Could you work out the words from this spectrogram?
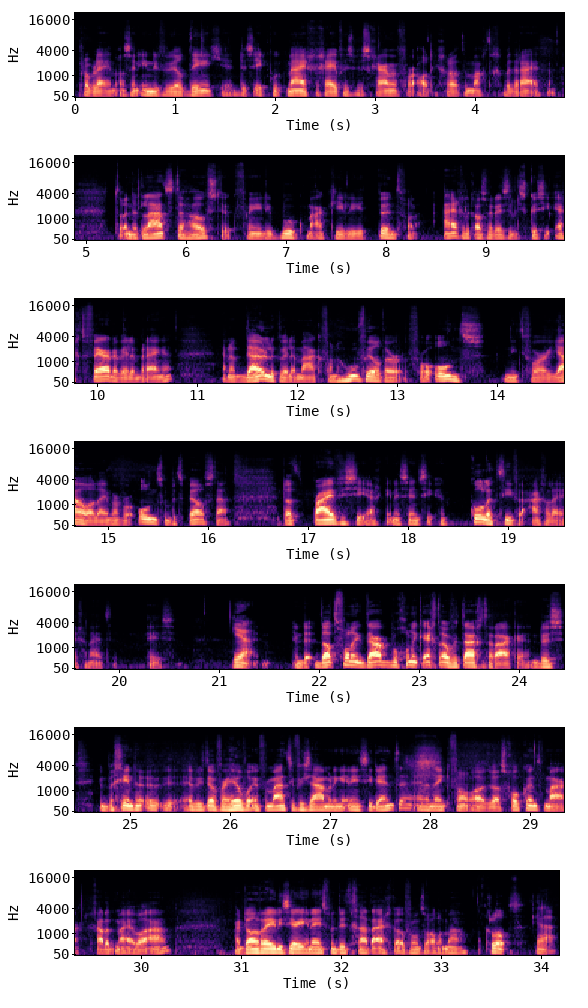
probleem, als een individueel dingetje. Dus ik moet mijn gegevens beschermen voor al die grote machtige bedrijven. Terwijl in het laatste hoofdstuk van jullie boek maken jullie het punt van eigenlijk als we deze discussie echt verder willen brengen en ook duidelijk willen maken van hoeveel er voor ons, niet voor jou alleen, maar voor ons op het spel staat, dat privacy eigenlijk in essentie een collectieve aangelegenheid is. Ja, En dat vond ik, daar begon ik echt overtuigd te raken. Dus in het begin eh, heb je het over heel veel informatieverzamelingen en incidenten. En dan denk je van, oh, het is wel schokkend, maar gaat het mij wel aan? Maar dan realiseer je ineens van, dit gaat eigenlijk over ons allemaal. klopt. Ja.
